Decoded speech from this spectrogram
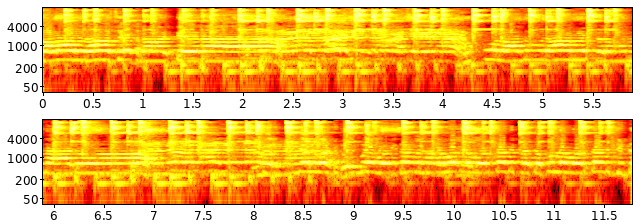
బాబాలు రా చేతుల ఉప్పులాను రావడతల ఉన్నాడు పెద్ద పుల్ల కొడతాడు చిట్ట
